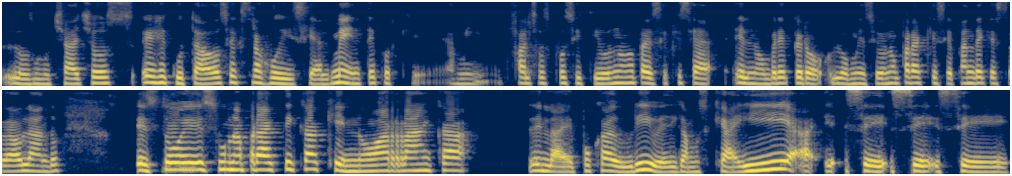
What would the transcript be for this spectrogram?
los muchachos ejecutados extrajudicialmente, porque a mí falsos positivos no me parece que sea el nombre, pero lo menciono para que sepan de qué estoy hablando, esto es una práctica que no arranca en la época de Uribe, digamos que ahí ah, eh, se,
